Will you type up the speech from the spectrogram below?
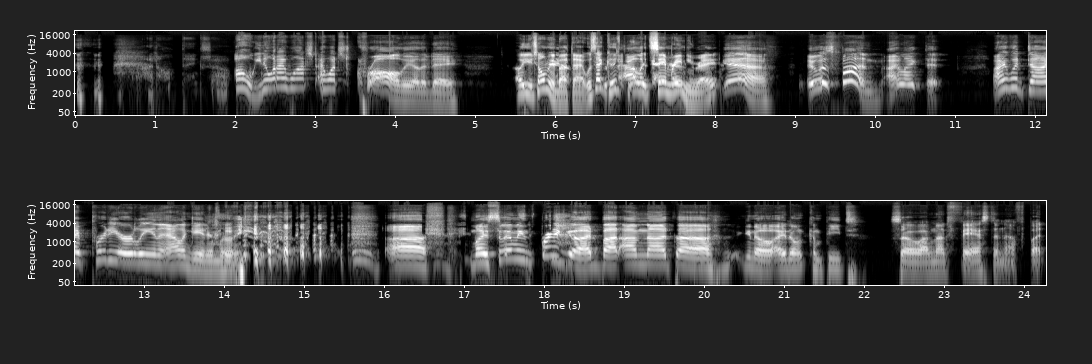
I don't think so. Oh, you know what I watched? I watched Crawl the other day. Oh, you told me about that. Was that good? It's Sam Raimi, right? Yeah, it was fun. I liked it. I would die pretty early in an alligator movie. uh, my swimming's pretty good, but I'm not. Uh, you know, I don't compete, so I'm not fast enough. But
